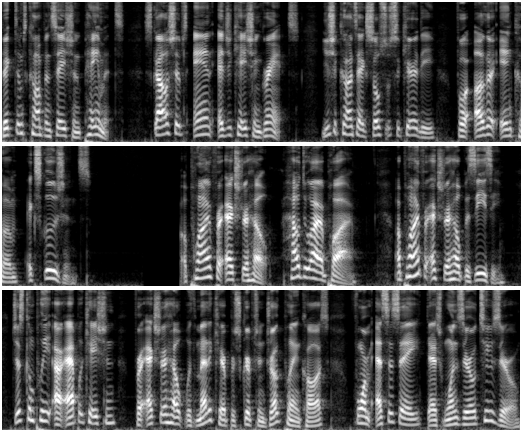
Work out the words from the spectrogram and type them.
victims' compensation payments, scholarships, and education grants. You should contact Social Security for other income exclusions. Applying for extra help. How do I apply? Applying for extra help is easy. Just complete our application for extra help with Medicare prescription drug plan costs, Form SSA 1020.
